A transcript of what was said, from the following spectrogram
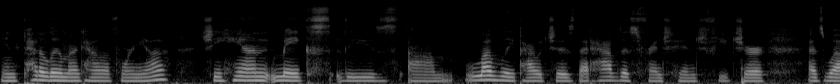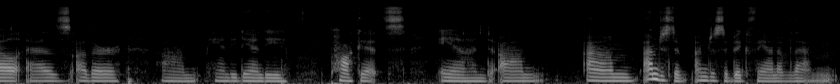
in Petaluma, California. She hand makes these um, lovely pouches that have this French hinge feature, as well as other um, handy dandy pockets. And um, um, I'm just a I'm just a big fan of them.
